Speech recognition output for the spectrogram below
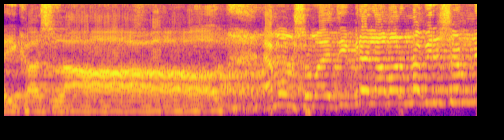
রাইখা আসলাম। এমন সময় সামনে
